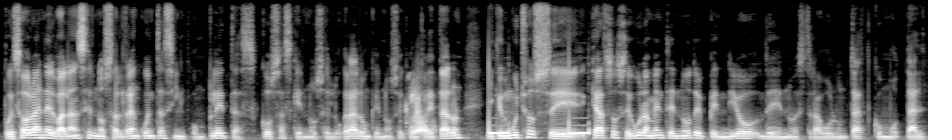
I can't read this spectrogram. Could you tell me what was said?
pues ahora en el balance nos saldrán cuentas incompletas, cosas que no se lograron, que no se concretaron y que en muchos eh, casos seguramente no dependió de nuestra voluntad como tal.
